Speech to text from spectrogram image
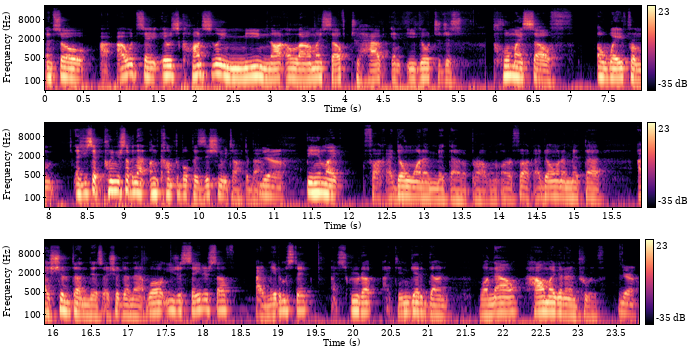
And so I, I would say it was constantly me not allowing myself to have an ego to just pull myself away from, as you said, putting yourself in that uncomfortable position we talked about. Yeah. Being like, fuck, I don't want to admit that I have a problem. Or fuck, I don't want to admit that I should have done this, I should have done that. Well, you just say to yourself, I made a mistake, I screwed up, I didn't get it done. Well, now how am I going to improve? Yeah.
